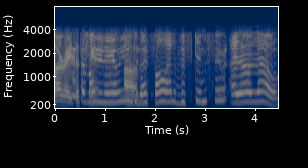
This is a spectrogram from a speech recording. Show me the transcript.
All right, that's Am I fair. an alien? Um, Did I fall out of the skin suit? I don't know.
